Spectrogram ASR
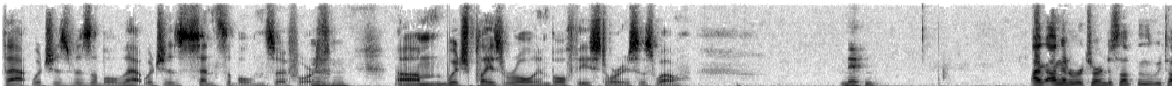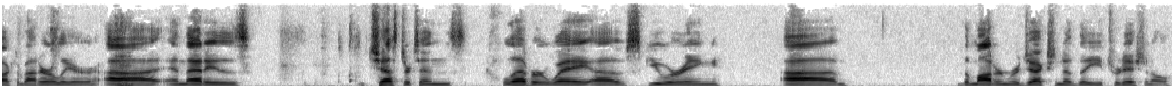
that which is visible, that which is sensible, and so forth, um, which plays a role in both these stories as well. Nathan. I'm, I'm going to return to something that we talked about earlier, uh, and that is Chesterton's clever way of skewering uh, the modern rejection of the traditional.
